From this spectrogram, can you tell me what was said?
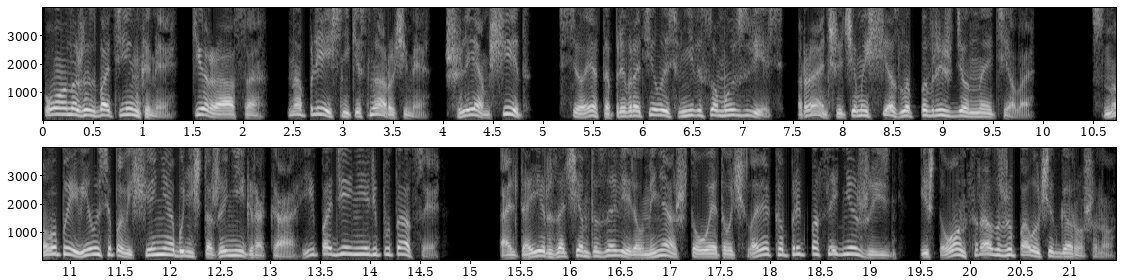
Поножи с ботинками, кираса, наплечники с наручами, шлем, щит — все это превратилось в невесомую взвесь, раньше, чем исчезло поврежденное тело. Снова появилось оповещение об уничтожении игрока и падении репутации. Альтаир зачем-то заверил меня, что у этого человека предпоследняя жизнь и что он сразу же получит горошину.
